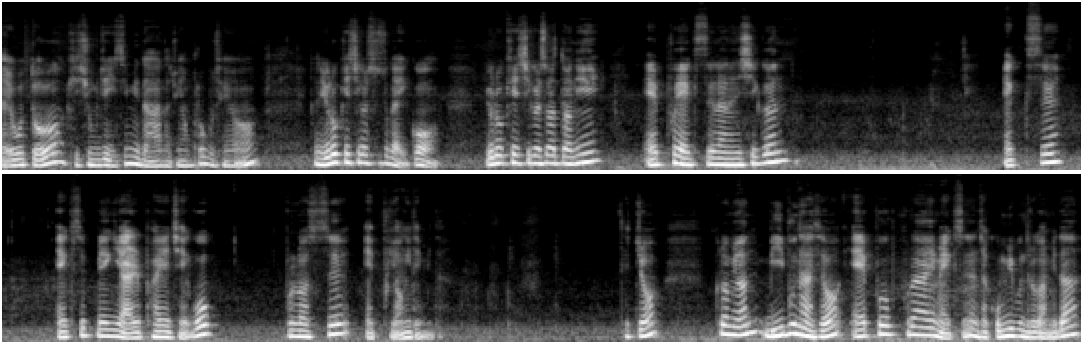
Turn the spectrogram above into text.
자, 이것도 기출 문제 있습니다. 나중에 한번 풀어보세요. 이렇게 식을 쓸 수가 있고, 이렇게 식을 썼더니 fx라는 식은 x x 빼기 알파의 제곱 플러스 f0이 됩니다. 됐죠? 그러면 미분해서 f 프라임 x는 자 곱미분 들어갑니다.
